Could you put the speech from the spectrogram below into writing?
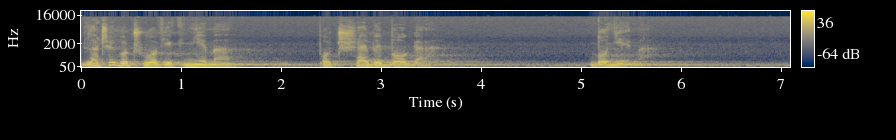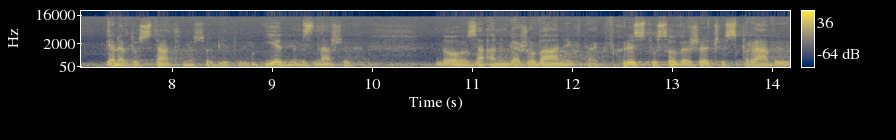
Dlaczego człowiek nie ma potrzeby Boga? Bo nie ma. Ja nawet ostatnio sobie tu jednym z naszych no, zaangażowanych tak w Chrystusowe rzeczy, sprawy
